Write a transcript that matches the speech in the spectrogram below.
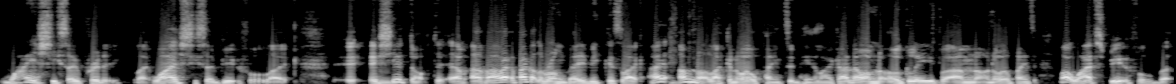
why is she so pretty? Like, why is she so beautiful? Like, is she hmm. adopted? Have I, have I got the wrong baby? Because like I, I'm not like an oil painting here. Like I know I'm not ugly, but I'm not an oil painting. My wife's beautiful, but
